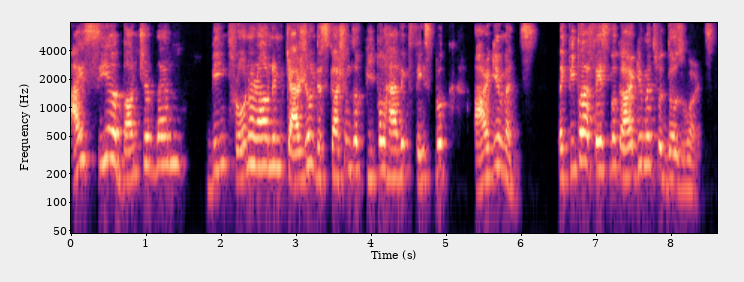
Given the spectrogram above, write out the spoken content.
I see a bunch of them being thrown around in casual discussions of people having Facebook arguments. Like people have Facebook arguments with those words.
